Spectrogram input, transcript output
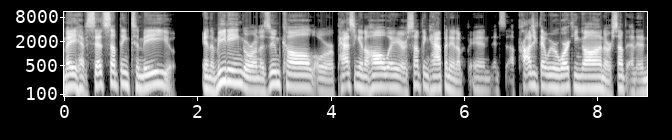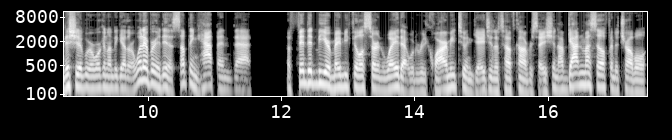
may have said something to me in a meeting or on a Zoom call or passing in a hallway or something happened in a in, in a project that we were working on or something an initiative we were working on together or whatever it is. Something happened that offended me or made me feel a certain way that would require me to engage in a tough conversation. I've gotten myself into trouble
